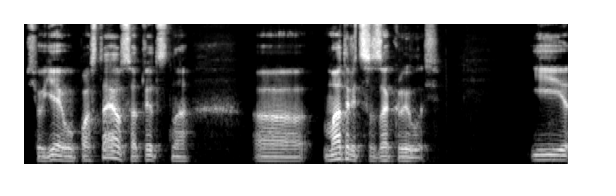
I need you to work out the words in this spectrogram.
Все, я его поставил, соответственно, матрица закрылась. И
